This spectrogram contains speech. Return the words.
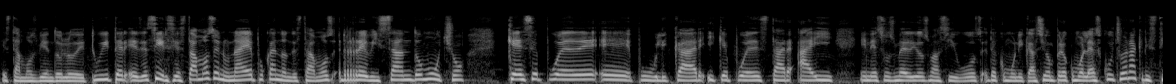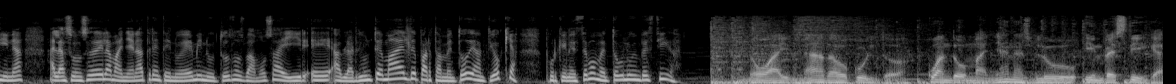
estamos viendo lo de Twitter. Es decir, si estamos en una época en donde estamos revisando mucho qué se puede eh, publicar y qué puede estar ahí en esos medios masivos de comunicación. Pero como la escucho Ana Cristina, a las 11 de la mañana, 39 minutos, nos vamos a ir eh, a hablar de un tema del departamento de Antioquia, porque en este momento Blue investiga. No hay nada oculto cuando Mañanas Blue investiga.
